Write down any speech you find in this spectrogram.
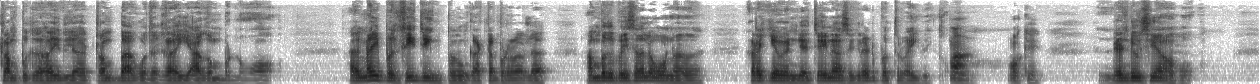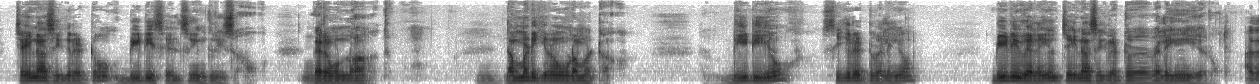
ட்ரம்ப்புக்காக இல்லை ட்ரம்ப் ஆகுவதற்காக யாகம் பண்ணுவோம். அது மாதிரி இப்போ சீஜிங் இப்போ கஷ்டப்படுறாருல ஐம்பது பைசாவில் ஒன்று கிடைக்க வேண்டிய சைனா சிகரெட் பத்து ரூபாய்க்கு விற்கும் ஆ ஓகே. ரெண்டு விஷயம் ஆகும். சைனா சிகரெட்டும் பீடி சேல்ஸும் இன்க்ரீஸ் ஆகும். வேறு ஒன்றும் ஆகாது. தம் அடிக்கிறவன் விட மாட்டான். பீடியும் சிகரெட் விலையும் பீடி விலையும் சைனா சிகரெட் விலையும் ஏறும். அது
